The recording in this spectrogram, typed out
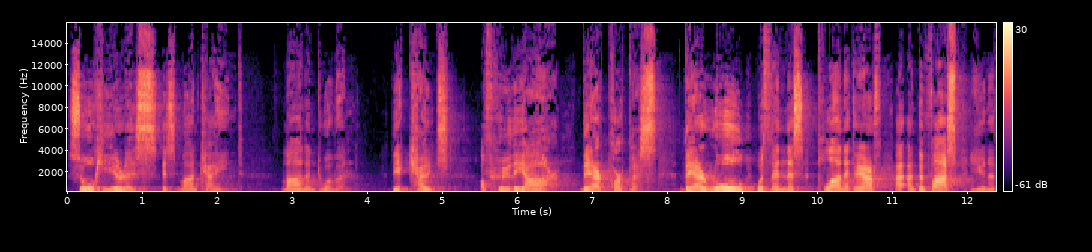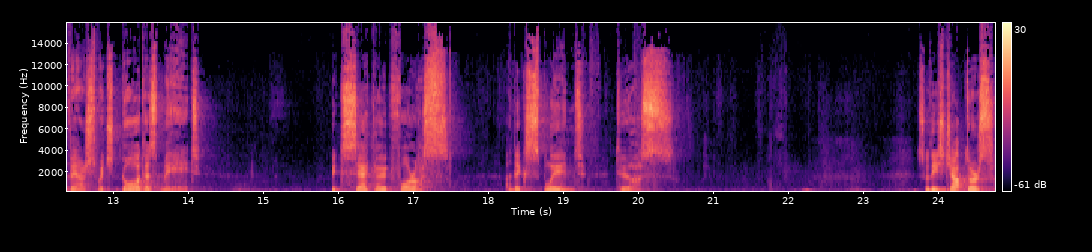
so here is, is mankind, man and woman, the account of who they are, their purpose, their role within this planet Earth and the vast universe which God has made, been set out for us and explained to us. So these chapters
